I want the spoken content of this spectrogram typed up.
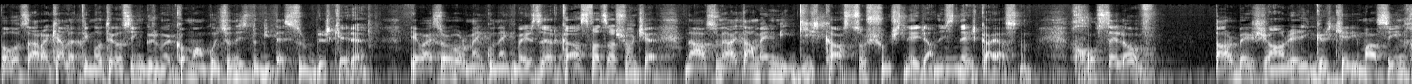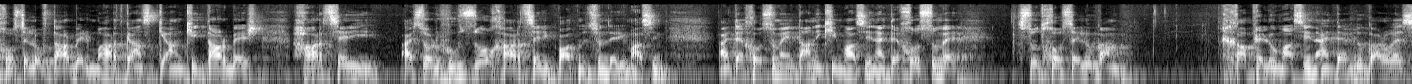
Պողոս Արաքյալը Տիմոթեոսին գրում է. «Քո մանկությունից դու գիտես սուրբ գրքերը»։ Եվ այսօր որ մենք ունենք մեր зерքը Աստվածաշունչը, նա ասում է այդ ամեն մի գիրք Աստծո շունչն է իրանից ներկայացնում։ Խոսելով տարբեր ժանրերի գրքերի մասին, խոսելով տարբեր մարդկանց կյանքի տարբեր հարցերի, այսօր հուզող հարցերի պատմությունների մասին։ Այնտեղ խոսում է ընտանիքի մասին, այնտեղ խոսում է սուտ խոսելու կամ խափելու մասին։ Այնտեղ դու կարող ես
